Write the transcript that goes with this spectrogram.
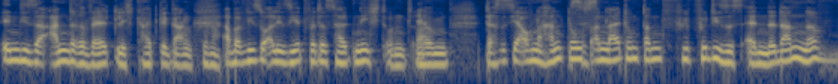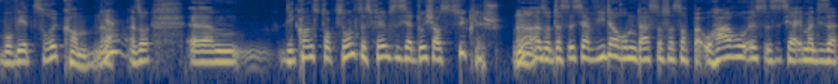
in diese andere Weltlichkeit gegangen. Genau. Aber visualisiert wird es halt nicht. Und ja. ähm, das ist ja auch eine Handlungsanleitung dann für, für dieses Ende dann, ne, wo wir zurückkommen. Ne? Ja. Also ähm, die Konstruktion des Films ist ja durchaus zyklisch. Ne? Mhm. Also das ist ja wiederum das, was auch bei Oharu ist. Es ist ja immer dieser,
